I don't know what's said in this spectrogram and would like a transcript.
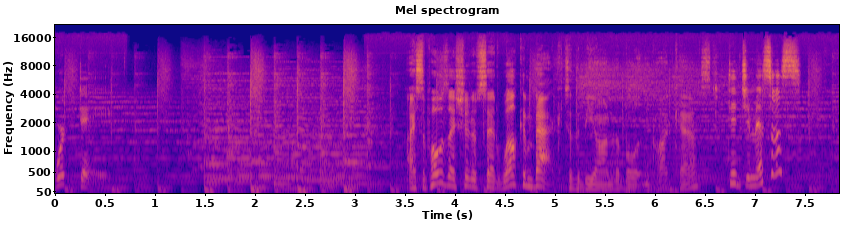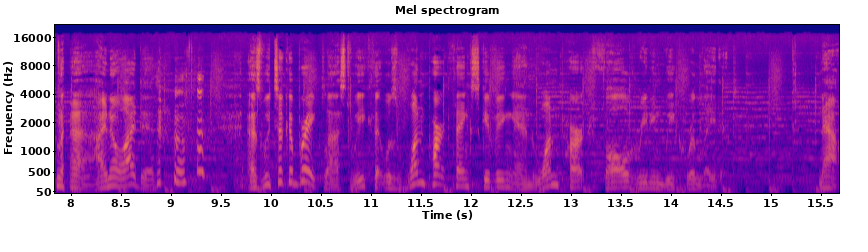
Workday. I suppose I should have said welcome back to the Beyond the Bulletin podcast. Did you miss us? I know I did. As we took a break last week that was one part Thanksgiving and one part Fall Reading Week related. Now,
